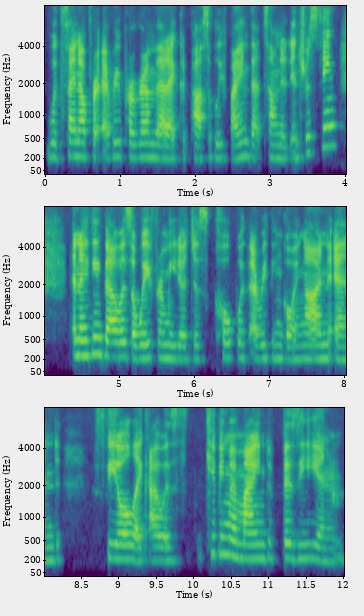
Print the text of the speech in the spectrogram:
would sign up for every program that i could possibly find that sounded interesting. And i think that was a way for me to just cope with everything going on and feel like i was keeping my mind busy and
